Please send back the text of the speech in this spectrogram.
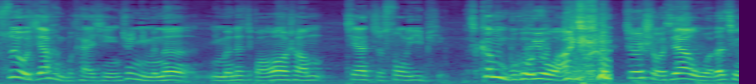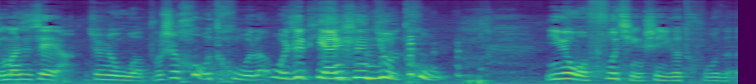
所以我今天很不开心。就你们的你们的广告商竟然只送了一瓶，根本不够用啊！就是首先我的情况是这样，就是我不是后秃的，我是天生就秃，因为我父亲是一个秃子，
